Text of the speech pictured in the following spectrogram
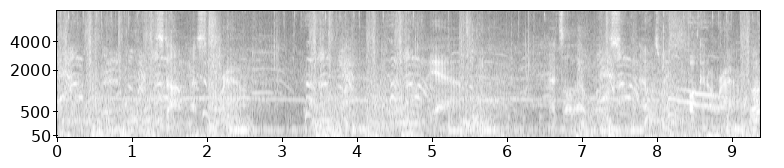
and stop messing around. Yeah. That's all that was. That was me fucking around. Oh.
